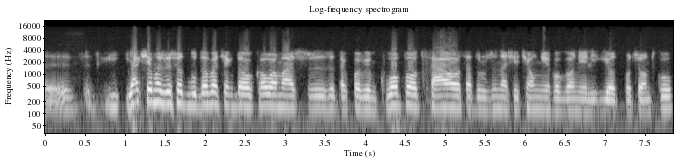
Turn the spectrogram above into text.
Y, Jak się możesz odbudować, jak dookoła masz, y, że tak powiem, kłopot, chaos, a drużyna się ciągnie w ogonie ligi od początku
